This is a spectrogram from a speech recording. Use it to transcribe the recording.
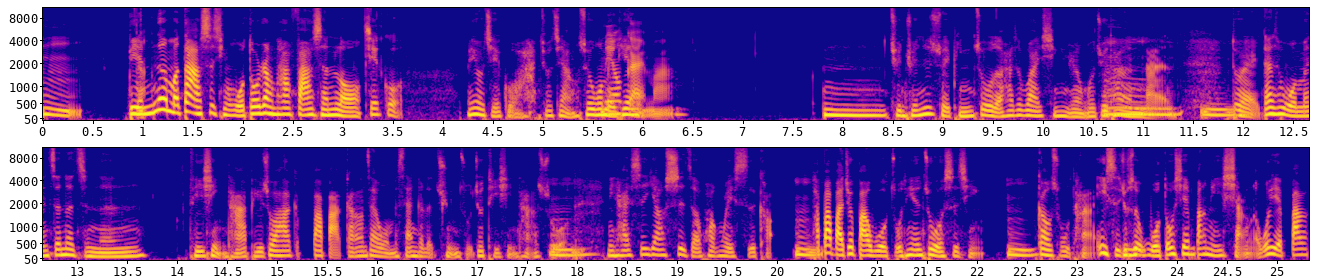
嗯，连那么大事情我都让他发生喽，结果没有结果啊，就这样。所以我每天改吗？嗯，全全是水瓶座的，他是外星人，我觉得他很难。嗯，对，但是我们真的只能。提醒他，比如说他爸爸刚刚在我们三个的群组就提醒他说：“你还是要试着换位思考。”嗯，他爸爸就把我昨天做的事情，嗯，告诉他，意思就是我都先帮你想了，我也帮。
